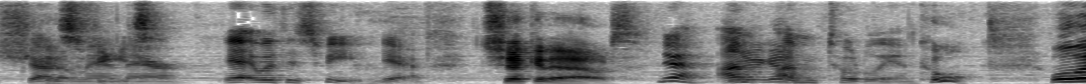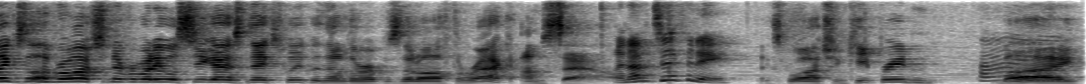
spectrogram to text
Shadow His Man feet. there. Yeah, with his feet. Yeah, Check it out. yeah. I'm. I'm totally in. Cool. Well, thanks a lot for watching, everybody. We'll see you guys next week with another episode of Off the Rack. I'm Sal. And I'm Tiffany. Thanks for watching. Keep reading. Bye. Bye.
